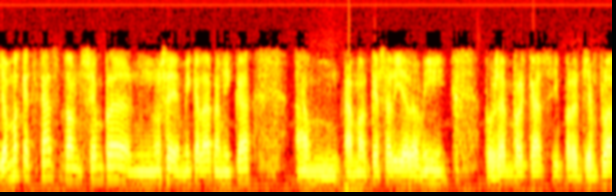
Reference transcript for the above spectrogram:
jo en aquest cas doncs, sempre, no sé, m'he quedat una mica amb, amb el que seria de mi. Posem per cas si, per exemple,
